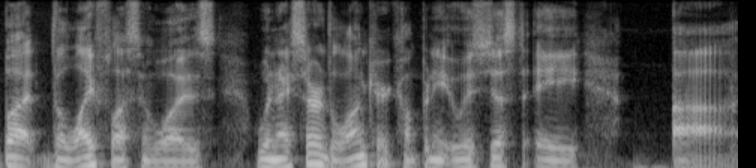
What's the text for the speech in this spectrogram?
but the life lesson was when I started the lawn care company, it was just a uh,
